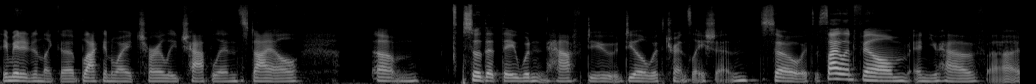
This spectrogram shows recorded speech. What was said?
They made it in like a black and white Charlie Chaplin style. Um, so that they wouldn't have to deal with translation. So it's a silent film, and you have uh,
